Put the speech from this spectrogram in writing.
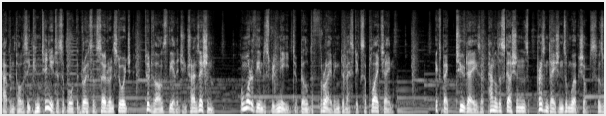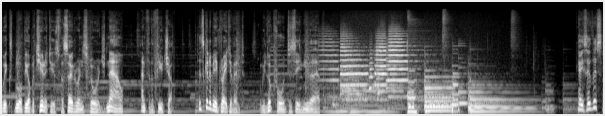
How can policy continue to support the growth of solar and storage to advance the energy transition? And what does the industry need to build a thriving domestic supply chain? Expect two days of panel discussions, presentations, and workshops as we explore the opportunities for solar and storage now and for the future. It's going to be a great event, and we look forward to seeing you there. Okay, so this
